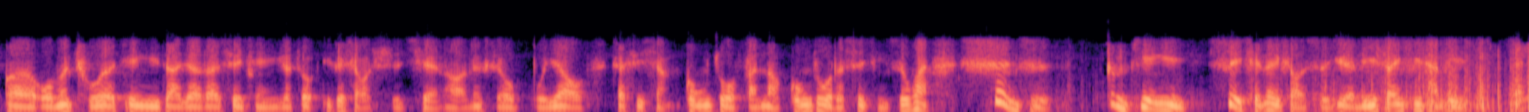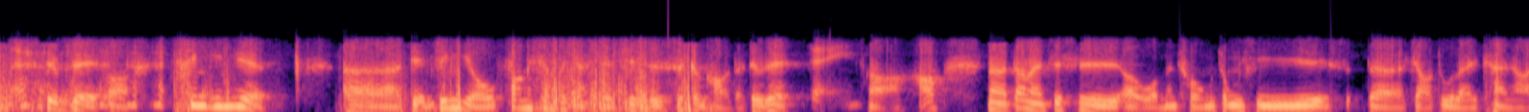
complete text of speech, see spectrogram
呃，我们除了建议大家在睡前一个钟一个小时前啊，那个时候不要再去想工作烦恼工作的事情之外，甚至更建议睡前那个小时远离三 C 产品，真的，对不对哦？听音乐。呃，点精油芳香的感觉其实是更好的，对不对？对。啊、哦，好，那当然这是呃，我们从中西医的角度来看啊，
